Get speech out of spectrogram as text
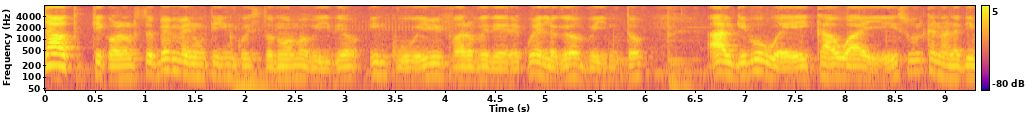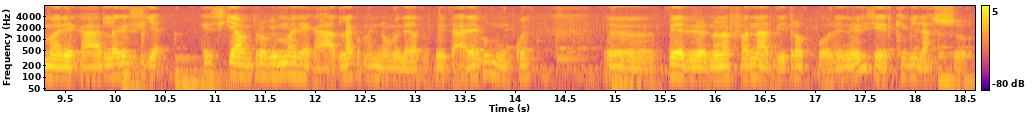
Ciao a tutti colors e benvenuti in questo nuovo video in cui vi farò vedere quello che ho vinto al giveaway Kawaii sul canale di Maria Carla che si, chiama, che si chiama proprio Maria Carla come nome della proprietaria. Comunque eh, per non affannarvi troppo nelle ricerche vi lascio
